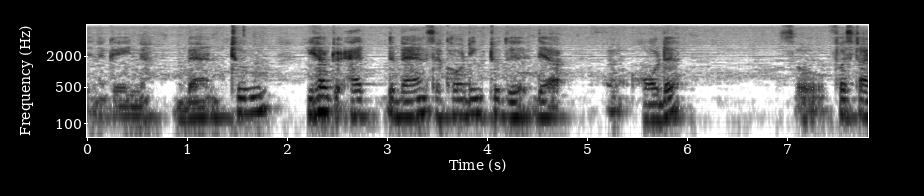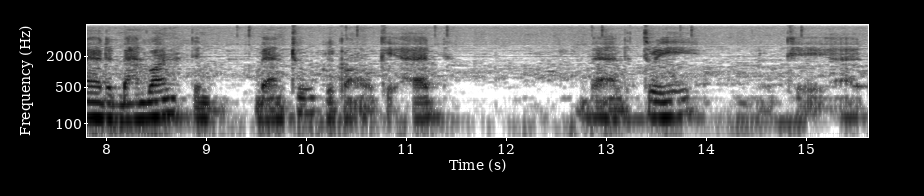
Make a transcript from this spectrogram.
Then again band 2 you have to add the bands according to the their uh, order. So first I added band 1 then band 2 click on ok add. Band 3 okay add.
